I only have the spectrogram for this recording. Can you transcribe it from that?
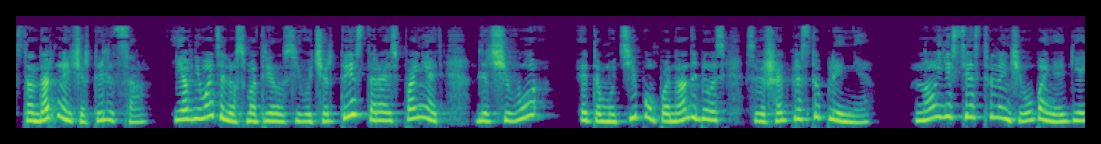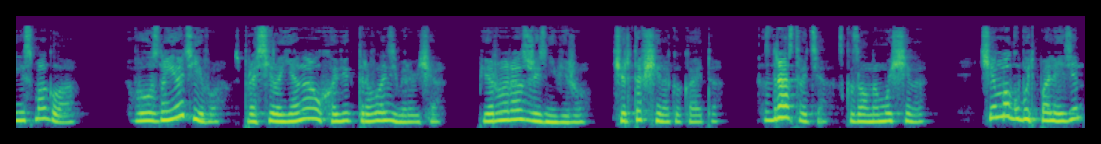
стандартные черты лица. Я внимательно всмотрелась в его черты, стараясь понять, для чего этому типу понадобилось совершать преступление. Но, естественно, ничего понять я не смогла. «Вы узнаете его?» — спросила я на ухо Виктора Владимировича. «Первый раз в жизни вижу. Чертовщина какая-то». «Здравствуйте», — сказал нам мужчина. «Чем могу быть полезен?»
